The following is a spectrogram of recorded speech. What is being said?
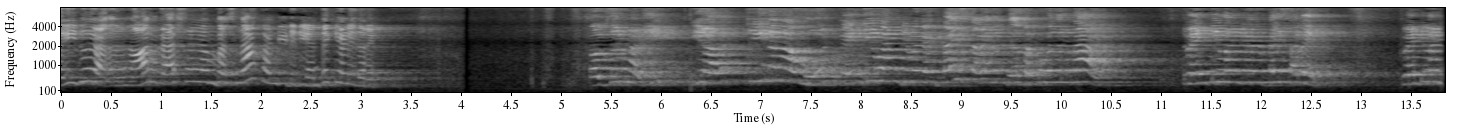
ಐದು ಆರು ರ್ಯಾಷನಲ್ ನಂಬರ್ಸ್ನ ಕಂಡುಹಿಡಿರಿ ಅಂತ ಕೇಳಿದ್ದಾರೆ. ಮಾಡಿ. ನಾವು twenty one divided by seven twenty one divided by seven twenty one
